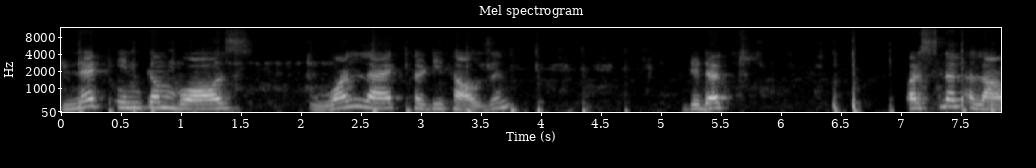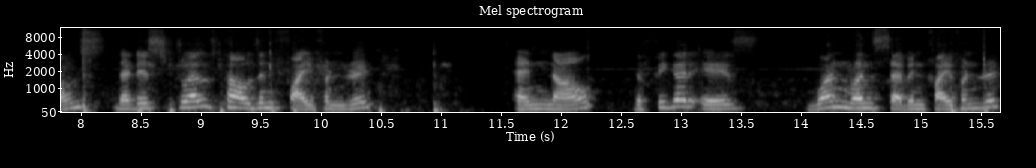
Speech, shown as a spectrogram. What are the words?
net income was 1 lakh 30,000 deduct personal allowance that is 12,500 and now the figure is 117,500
